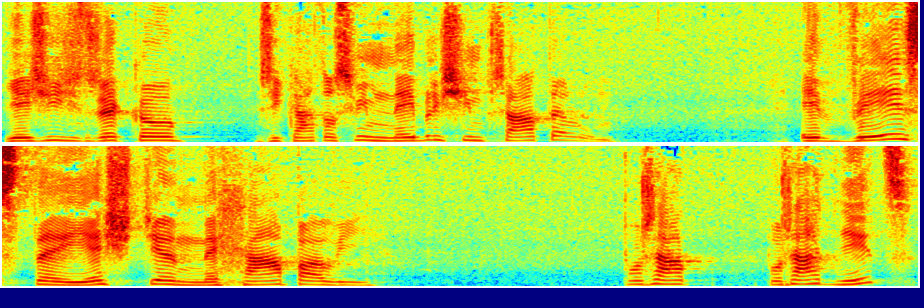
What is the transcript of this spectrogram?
Ježíš řekl, říká to svým nejbližším přátelům, i vy jste ještě nechápaví. Pořád, pořád nic?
